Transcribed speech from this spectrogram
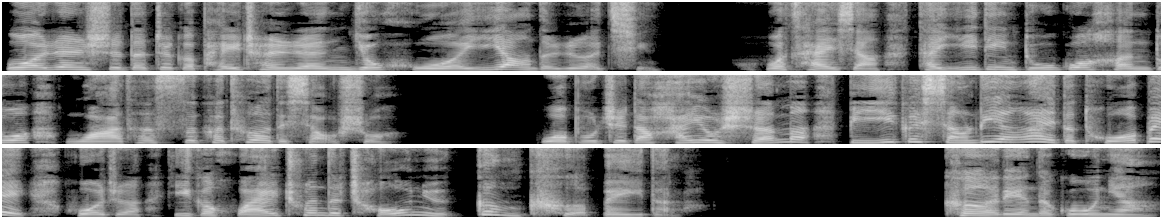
我认识的这个陪衬人有火一样的热情，我猜想他一定读过很多瓦特斯科特的小说。我不知道还有什么比一个想恋爱的驼背或者一个怀春的丑女更可悲的了。可怜的姑娘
